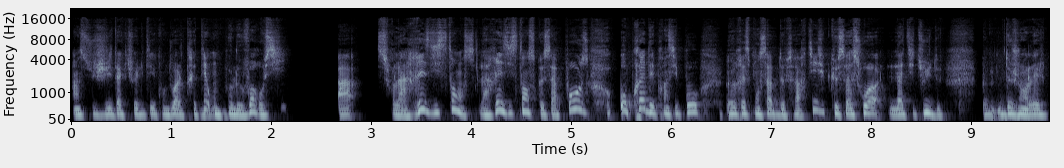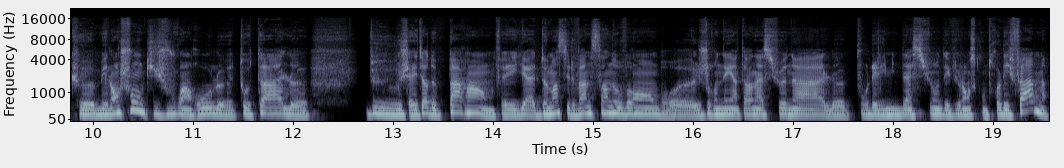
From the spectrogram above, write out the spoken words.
un sujet d'actualité qu'on doit le traiter, on peut le voir aussi sur la résistance, la résistance que ça pose auprès des principaux euh, responsables de ce parti, que ça soit l'attitude de Jean-Luc Mélenchon qui joue un rôle total de j'allais dire de parrain. Enfin, il y a demain c'est le 25 novembre, euh, journée internationale pour l'élimination des violences contre les femmes.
